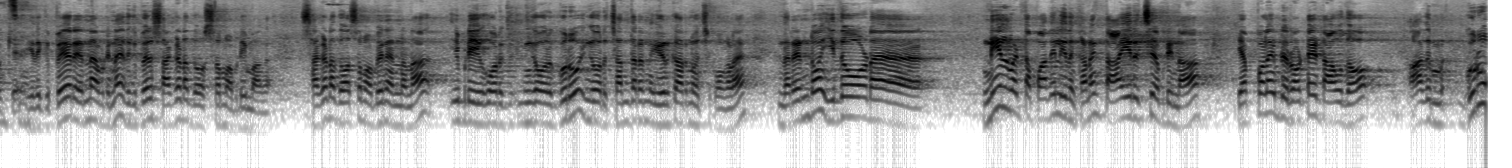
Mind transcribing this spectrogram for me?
ஓகே இதுக்கு பேர் என்ன அப்படின்னா இதுக்கு பேர் சகட தோஷம் அப்படிம்பாங்க. சகட தோஷம் அப்படின்னு என்னன்னா இப்படி ஒரு இங்க ஒரு குரு இங்க ஒரு சந்திரன் இருக்காருன்னு வச்சுக்கோங்களேன். இந்த ரெண்டும் இதோட நீள்வட்ட பாதையில் இது கனெக்ட் ஆயிருச்சு அப்படின்னா எப்போல்லாம் இப்படி ரொட்டேட் ஆகுதோ அது குரு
